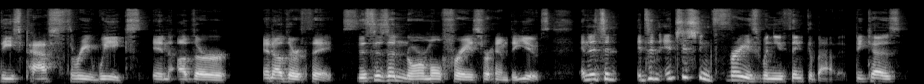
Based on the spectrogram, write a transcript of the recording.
these past three weeks in other in other things. This is a normal phrase for him to use, and it's an it's an interesting phrase when you think about it because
